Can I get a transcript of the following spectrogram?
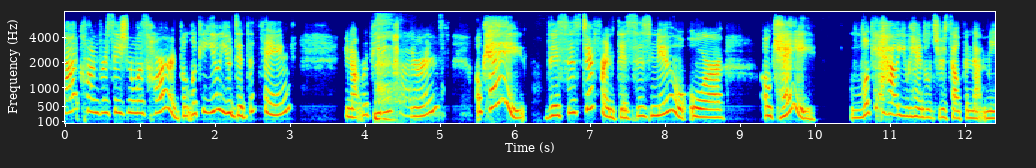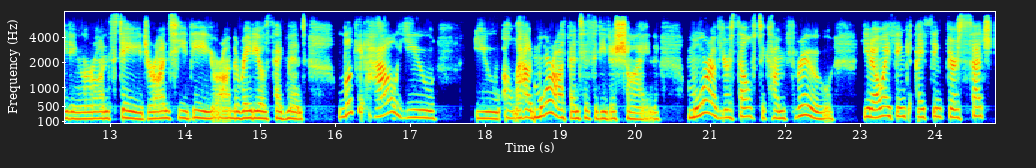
that conversation was hard, but look at you. You did the thing. You're not repeating patterns. Okay, this is different. This is new. Or, okay, look at how you handled yourself in that meeting or on stage or on TV or on the radio segment. Look at how you you allowed more authenticity to shine more of yourself to come through. You know i think i think there's such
